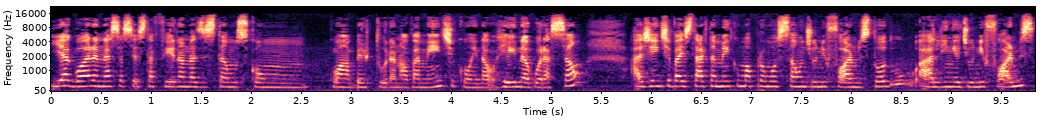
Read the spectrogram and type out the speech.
E agora, nessa sexta-feira, nós estamos com, com a abertura novamente, com a reinauguração. A gente vai estar também com uma promoção de uniformes, toda a linha de uniformes,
